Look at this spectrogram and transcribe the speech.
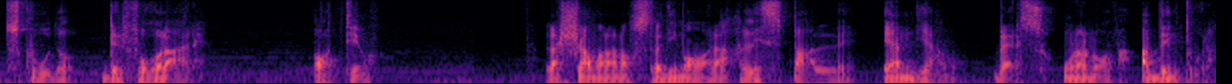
scudo del focolare. Ottimo. Lasciamo la nostra dimora alle spalle e andiamo verso una nuova avventura.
